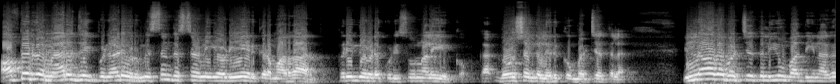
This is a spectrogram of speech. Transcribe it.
ஆஃப்டர் த மேரேஜுக்கு பின்னாடி ஒரு மிஸ் அண்டர்ஸ்டாண்டிங்கோடயே இருக்கிற மாதிரி தான் இருக்கும் பிரிந்து விடக்கூடிய சூழ்நிலை இருக்கும். தோஷங்கள் இருக்கும் பட்சத்தில். இல்லாத பட்சத்திலையும் பார்த்தீங்கன்னாக்க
